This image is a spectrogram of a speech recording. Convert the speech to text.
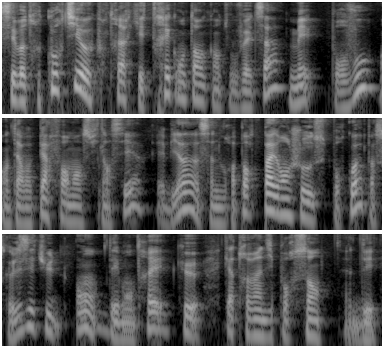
c'est votre courtier au contraire qui est très content quand vous faites ça, mais pour vous, en termes de performance financière, eh bien, ça ne vous rapporte pas grand-chose. Pourquoi? Parce que les études ont démontré que 90% des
